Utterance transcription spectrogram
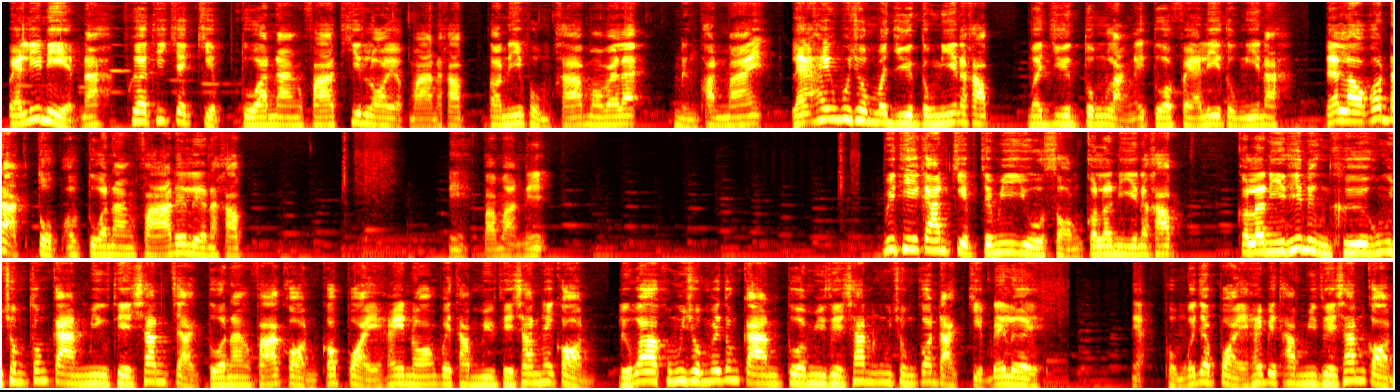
แฟรี่เนตนะเพื่อที่จะเก็บตัวนางฟ้าที่ลอยออกมานะครับ ตอนนี้ผมคราฟมาไว้แล้ว1,000 ไม้ และให้คุณผู้ชมมายืนตรงนี้นะครับ มายืนตรงหลังไอตัวแฟรี่ตรงนี้นะและเราก็ดักตบเอาตัวนางฟ้าได้เลยนะครับ นี่ประมาณนี้ วิธีการเก็บจะมีอยู่ 2 กรณีนะครับ กรณีที่ 1 คือคุณผู้ชมต้องการมิวเทชันจากตัวนางฟ้าก่อนก็ปล่อยให้น้องไปทำมิวเทชันให้ก่อน หรือว่าคุณผู้ชมไม่ต้องการตัวมิวเทชันคุณผู้ชมก็ดักเก็บได้เลย เนี่ยผมก็จะปล่อยให้ไปทำมิวเทชันก่อน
